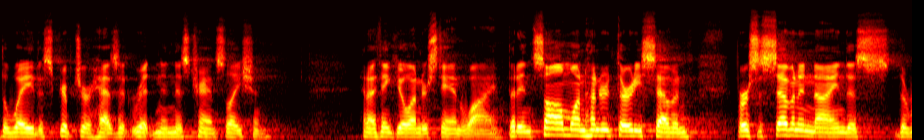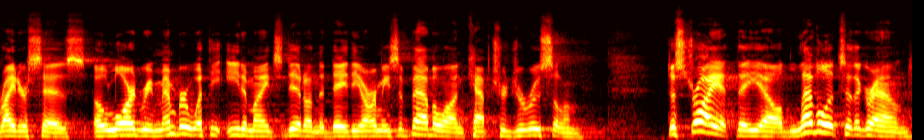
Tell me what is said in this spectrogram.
the way the scripture has it written in this translation. And I think you'll understand why. But in Psalm 137, verses 7 and 9, this, the writer says, O Lord, remember what the Edomites did on the day the armies of Babylon captured Jerusalem. Destroy it, they yelled, level it to the ground.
